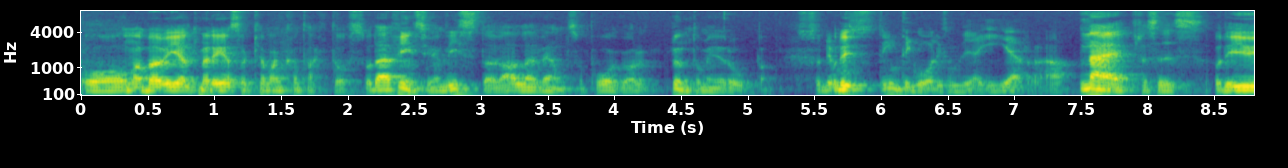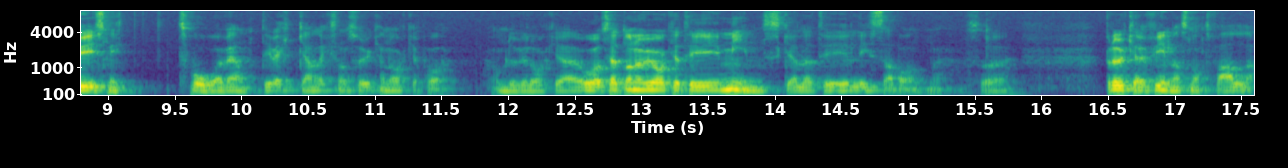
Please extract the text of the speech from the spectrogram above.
Och om man behöver hjälp med det så kan man kontakta oss. Och där finns ju en lista över alla event som pågår runt om i Europa. Så det, det- måste inte gå liksom via er? Att... Nej, precis. Och det är ju i snitt två event i veckan liksom, så du kan åka på. Om du vill åka, oavsett om du vill åka till Minsk eller till Lissabon så brukar det finnas något för alla.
